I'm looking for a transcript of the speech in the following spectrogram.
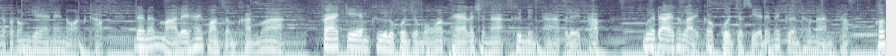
เราก็ต้องแย่แน่นอนครับดังนั้นหมาเลยให้ความสำคัญว่าแฟร์เกมคือเราควรจะมองว่าแพ้และชนะคือ 1R ไปเลยครับเมื่อได้เท่าไหร่ก็ควรจะเสียได้ไม่เกินเท่านั้นครับข้อ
